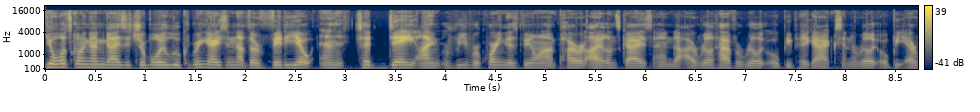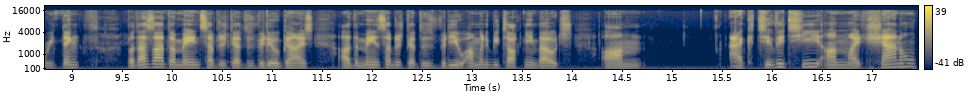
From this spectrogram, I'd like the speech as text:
Yo, what's going on guys? It's your boy Luke bringing you guys another video and today I'm re-recording this video on Pirate Islands guys and uh, I really have a really OP pickaxe and a really OP everything but that's not the main subject of this video guys. Uh, the main subject of this video I'm going to be talking about um, activity on my channel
